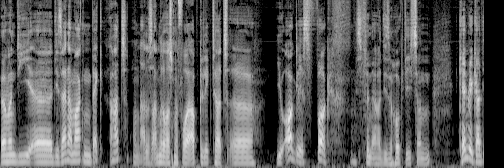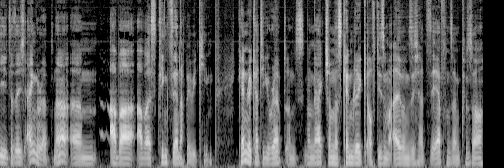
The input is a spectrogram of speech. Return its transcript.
wenn man die äh, Designermarken weg hat und alles andere, was man vorher abgelegt hat, äh, you ugly as fuck. Ich finde aber diese Hook, die ich schon. Kendrick hat die tatsächlich eingerappt, ne? Ähm, aber, aber es klingt sehr nach Baby Keem. Kendrick hat die gerappt und man merkt schon, dass Kendrick auf diesem Album sich hat sehr von seinem Cousin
